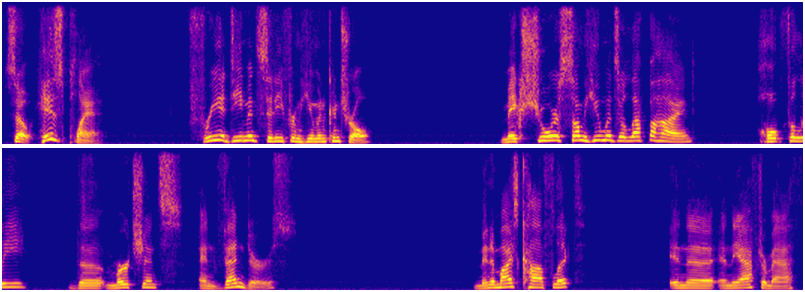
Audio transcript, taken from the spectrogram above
So his plan free a demon city from human control make sure some humans are left behind. Hopefully, the merchants and vendors minimize conflict in the in the aftermath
